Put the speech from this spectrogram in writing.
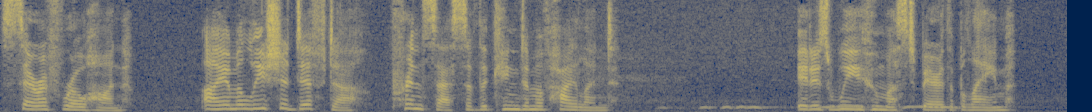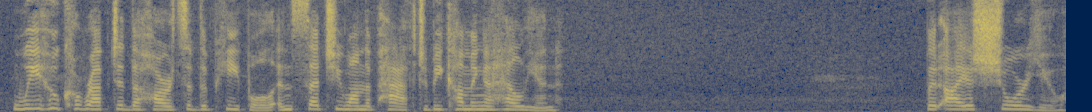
Seraph Rohan. I am Alisha Diphda, Princess of the Kingdom of Hyland. It is we who must bear the blame. We who corrupted the hearts of the people and set you on the path to becoming a Hellion. But I assure you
